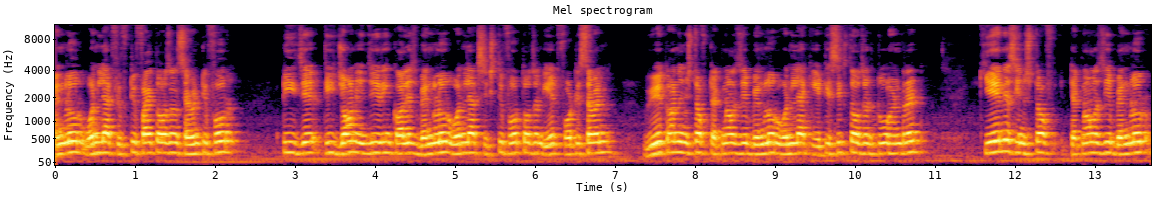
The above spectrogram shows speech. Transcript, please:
Bangalore one lakh fifty five thousand seventy four TJ, T. John Engineering College, Bangalore, sixty four thousand eight forty seven, Vivekanand Institute of Technology, Bangalore, 1,86,200. KNS Institute of Technology, Bangalore,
